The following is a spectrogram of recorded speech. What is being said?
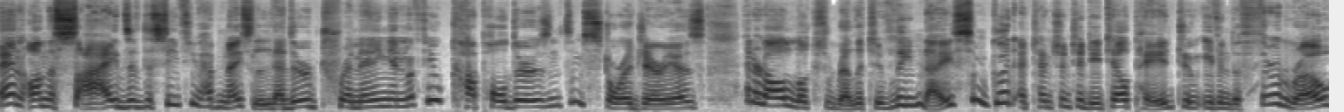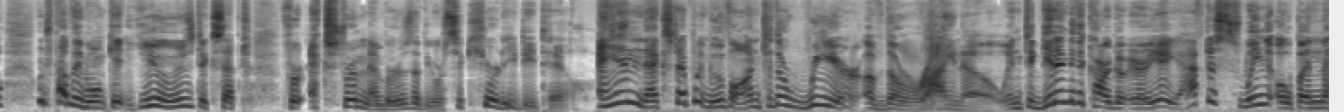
And on the sides of the seats, you have nice leather trimming and a few cup holders and some storage areas. And it all looks relatively nice. Some good attention to detail paid to even the third row, which probably won't get used except for extra members of your security detail. And next up, we move on to the rear of the Rhino. And to get into the cargo area, you have to swing open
